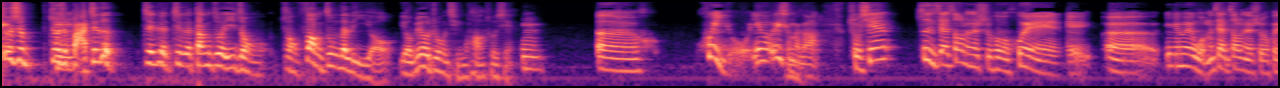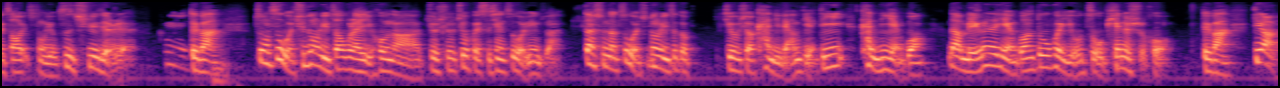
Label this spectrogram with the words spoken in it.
就是就是把这个这个这个当做一种这种放纵的理由，有没有这种情况出现？嗯，呃，会有，因为为什么呢？首先。自己在招人的时候会，呃，因为我们在招人的时候会招这种有自驱力的人，嗯，对吧？这种自我驱动力招过来以后呢，就是就会实现自我运转。但是呢，自我驱动力这个就是要看你两点：第一，看你的眼光。那每个人的眼光都会有走偏的时候，对吧？第二，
